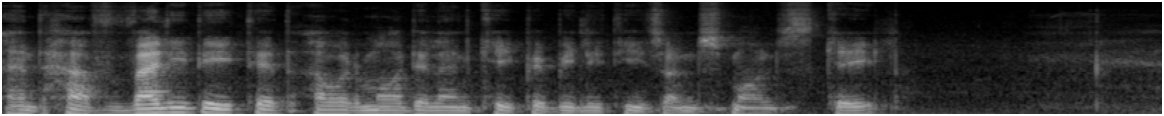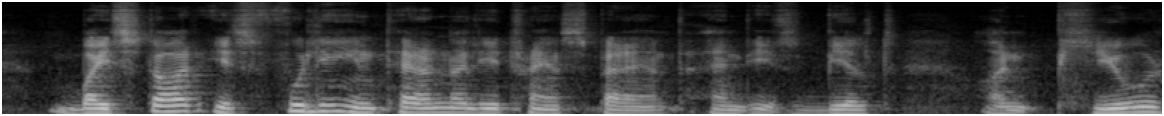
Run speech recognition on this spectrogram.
and have validated our model and capabilities on small scale. ByStar is fully internally transparent and is built on pure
